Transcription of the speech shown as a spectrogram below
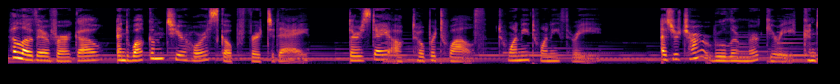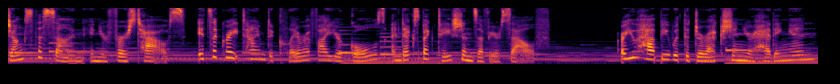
Hello there, Virgo, and welcome to your horoscope for today, Thursday, October 12th, 2023. As your chart ruler Mercury conjuncts the Sun in your first house, it's a great time to clarify your goals and expectations of yourself. Are you happy with the direction you're heading in?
